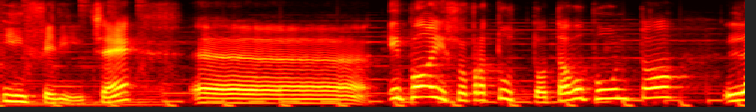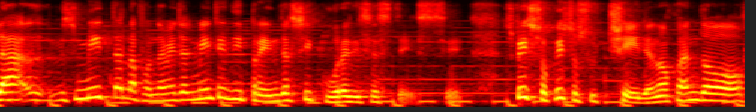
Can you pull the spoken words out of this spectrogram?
infelice. Eh, e poi soprattutto, ottavo punto, la, smetterla fondamentalmente di prendersi cura di se stessi. Spesso questo succede no? quando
